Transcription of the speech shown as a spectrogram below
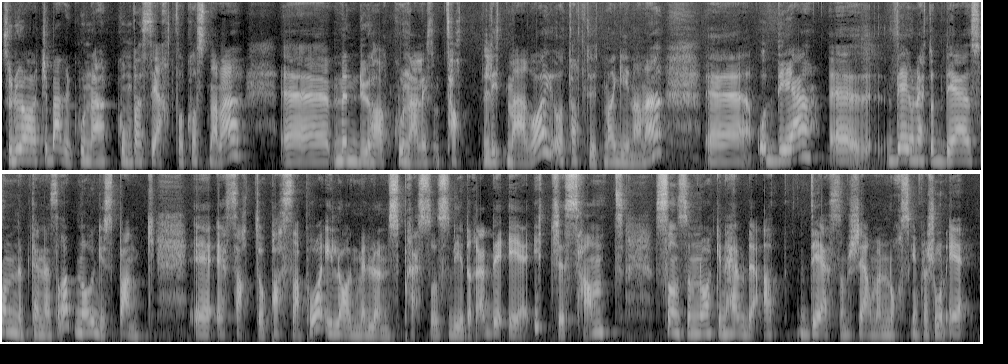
Så du har ikke bare kunnet kompensert for kostnader, eh, men du har kunnet liksom tatt litt mer òg, og tatt ut marginene. Eh, og det, eh, det, er jo nettopp det sånne tendenser at Norges Bank er satt til å passe på i lag med lønnspress osv. Det er ikke sant, sånn som noen hevder, at det som skjer med norsk inflasjon, er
